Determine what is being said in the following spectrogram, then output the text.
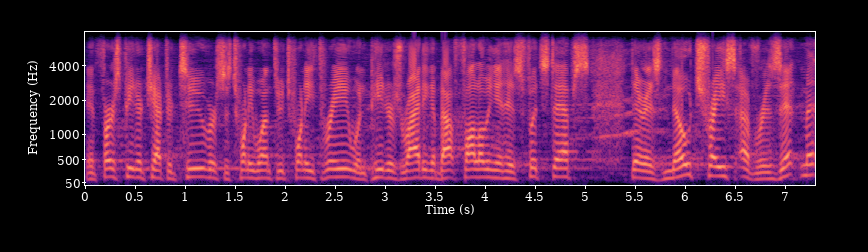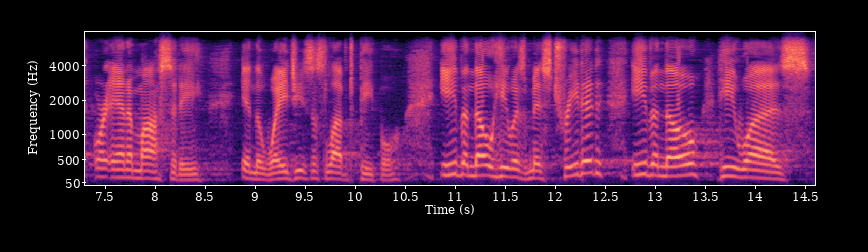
In 1 Peter chapter 2 verses 21 through 23 when Peter's writing about following in his footsteps, there is no trace of resentment or animosity in the way Jesus loved people. Even though he was mistreated, even though he was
